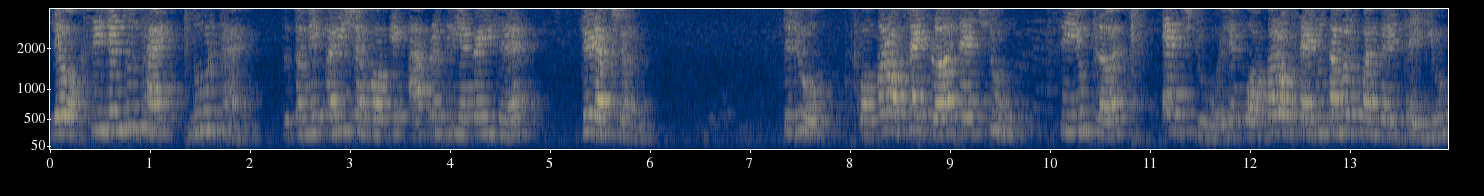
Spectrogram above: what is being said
એટલે ઓક્સિજન શું થાય? દૂર થાય. તો તમે કહી શકો કે આ પ્રક્રિયા કઈ છે? રિડક્શન તો જુઓ copper oxide plus H two CU plus H two એટલે કોપર ઓક્સાઇડનું સામે રૂપાંતરિત થઈ ગયું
